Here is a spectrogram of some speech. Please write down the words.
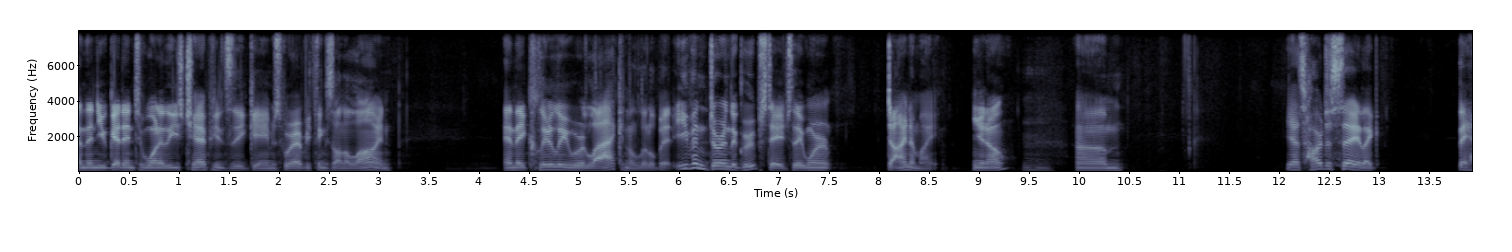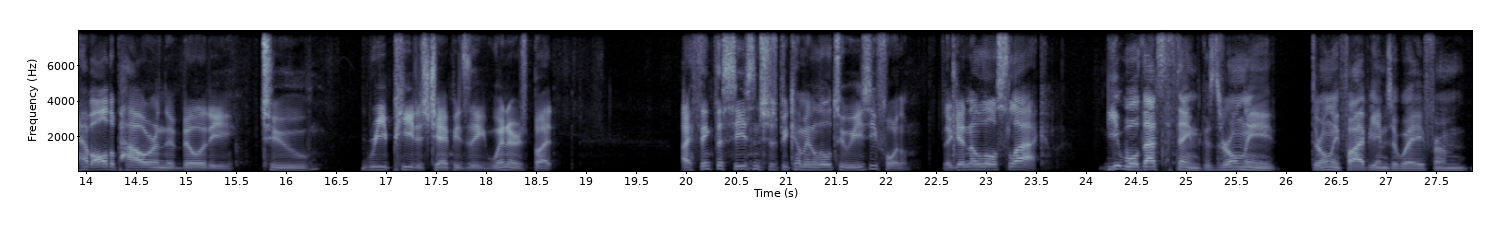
And then you get into one of these Champions League games where everything's on the line. And they clearly were lacking a little bit. Even during the group stage, they weren't dynamite, you know? Um, yeah, it's hard to say. Like, they have all the power and the ability to repeat as Champions League winners, but I think the season's just becoming a little too easy for them. They're getting a little slack. Yeah, well, that's the thing because they're only they're only five games away from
